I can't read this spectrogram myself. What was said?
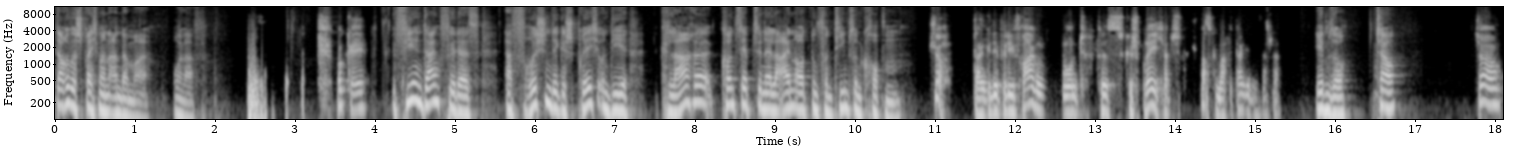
Darüber sprechen wir ein andermal, Olaf. Okay. Vielen Dank für das erfrischende Gespräch und die klare konzeptionelle Einordnung von Teams und Gruppen. Ja, danke dir für die Fragen und fürs Gespräch. Hat Spaß gemacht. Danke dir, Sascha. Ebenso. Ciao. Ciao.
